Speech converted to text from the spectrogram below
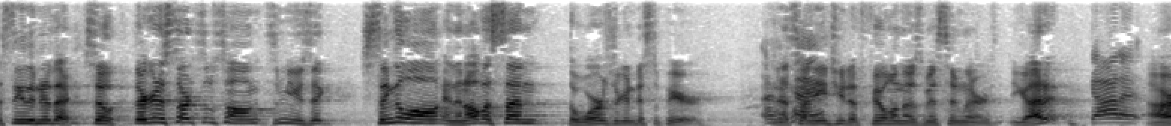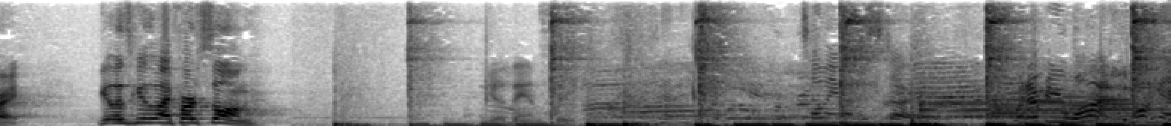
It's neither near there. So they're going to start some song, some music, sing along, and then all of a sudden the words are going to disappear. And that's why I need you to fill in those missing lyrics. You got it? Got it. All right. Let's get to my first song. You gotta dance Come on, Okay.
